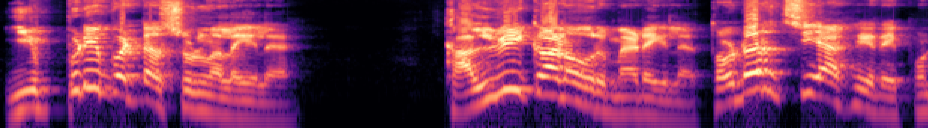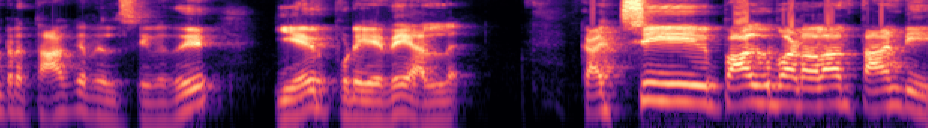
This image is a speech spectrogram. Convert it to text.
இப்படிப்பட்ட சூழ்நிலையில் கல்விக்கான ஒரு மேடையில் தொடர்ச்சியாக இதை போன்ற தாக்குதல் செய்வது ஏற்புடையதே அல்ல. கட்சி பாகுபாடெல்லாம் தாண்டி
